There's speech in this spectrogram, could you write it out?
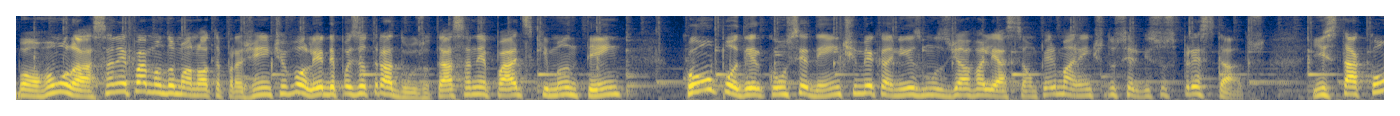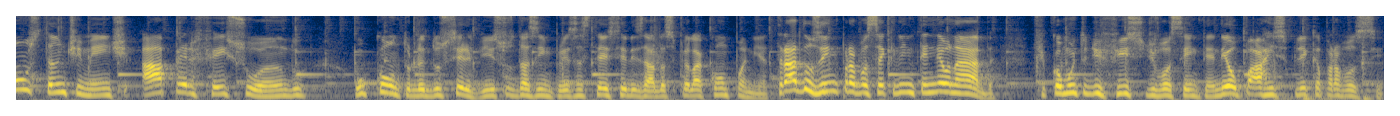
Bom, vamos lá. A Sanepar mandou uma nota para a gente, eu vou ler, depois eu traduzo, tá? A Sanepar diz que mantém com o poder concedente mecanismos de avaliação permanente dos serviços prestados e está constantemente aperfeiçoando o controle dos serviços das empresas terceirizadas pela companhia. Traduzindo para você que não entendeu nada, ficou muito difícil de você entender, o Parra explica para você.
